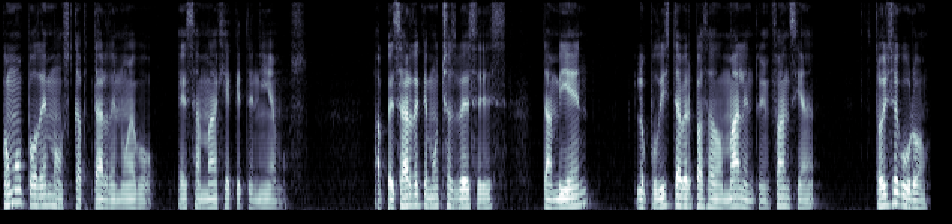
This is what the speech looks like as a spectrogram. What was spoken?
¿Cómo podemos captar de nuevo esa magia que teníamos. A pesar de que muchas veces también lo pudiste haber pasado mal en tu infancia, estoy seguro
